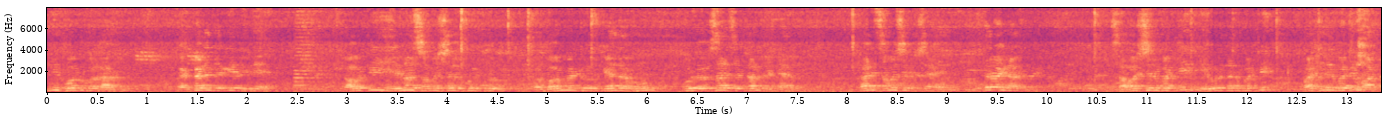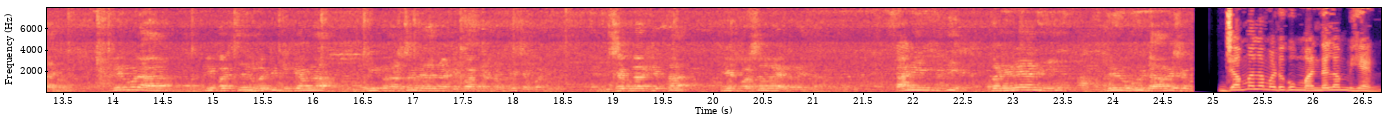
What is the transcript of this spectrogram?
ఇది కోర్టు ప్రకారం. ఎక్కడ జరిగేది ఇదే. కాబట్టి ఎన్నో సమస్యలకు ఇప్పుడు గవర్నమెంట్ కేంద్రము మూడు వ్యవసాయ చట్టాలు పెట్టారు. కానీ సమస్యలు వచ్చాయి. ఇతరైనారు సమస్యను బట్టి తీవ్రతను బట్టి పరిస్థితిని బట్టి మారుతాయి. మీరు కూడా మీ పరిస్థితిని బట్టి మీకేమైనా మీకు నష్టం ఏదైనా డిపార్ట్మెంట్ ఉంటే చెప్పండి. నేను బిషప్ గారికి చెప్తా నేను పర్సనల్గా ఎక్కడైతా కానీ ఇది ఒక నిర్ణయాన్ని మీరు ఊరికి ఆవేశం జమ్మలమడుగు మండలం ఎన్.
